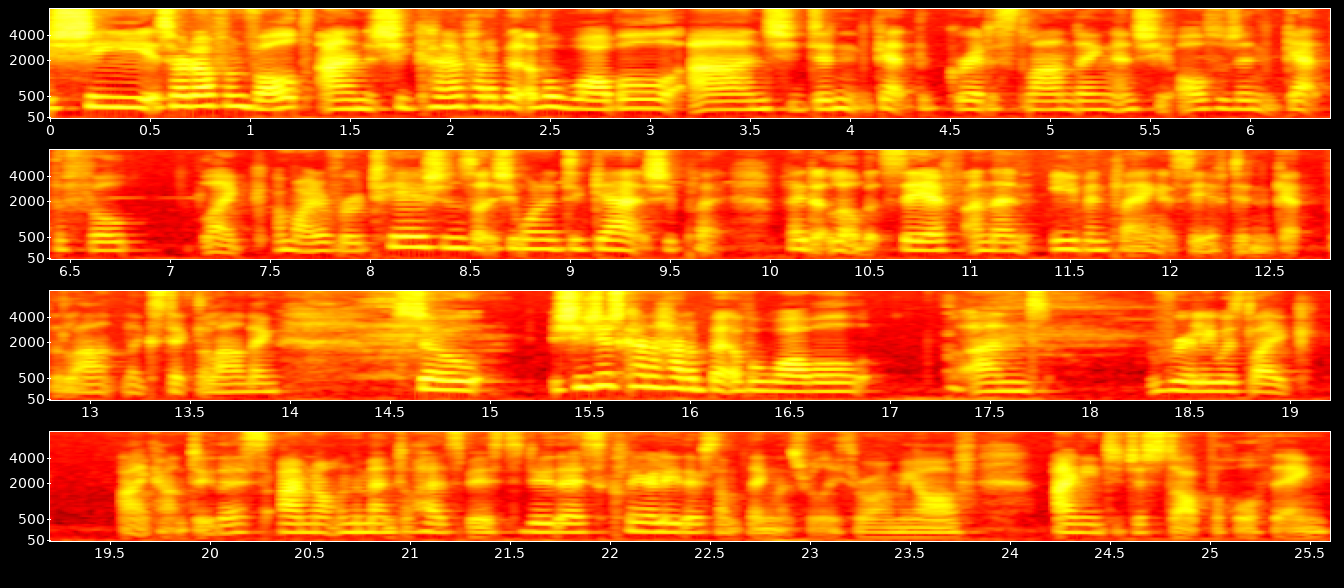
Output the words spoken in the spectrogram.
she started off on vault and she kind of had a bit of a wobble and she didn't get the greatest landing and she also didn't get the full like amount of rotations that she wanted to get she play, played it a little bit safe and then even playing it safe didn't get the land like stick the landing so she just kind of had a bit of a wobble and really was like I can't do this. I'm not in the mental headspace to do this. Clearly, there's something that's really throwing me off. I need to just stop the whole thing.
